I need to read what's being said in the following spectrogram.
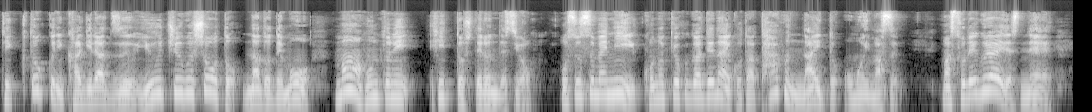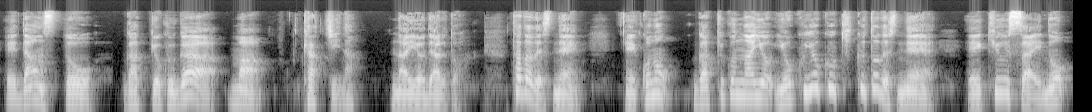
TikTok に限らず YouTube ショートなどでも、まあ本当にヒットしてるんですよ。おすすめにこの曲が出ないことは多分ないと思います。まあそれぐらいですね、ダンスと楽曲が、まあ、キャッチーな内容であると。ただですね、えこの楽曲の内容、よくよく聞くとですね、え9歳の、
